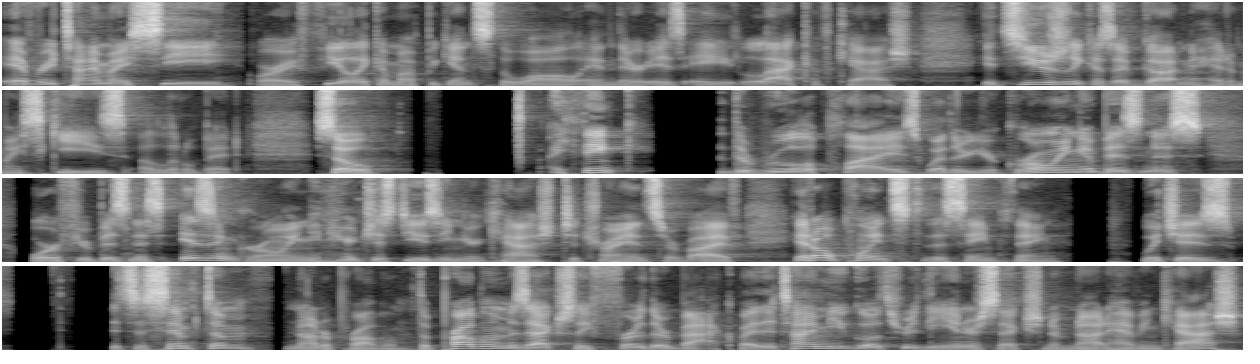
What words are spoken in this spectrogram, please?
every time I see or I feel like I'm up against the wall and there is a lack of cash, it's usually because I've gotten ahead of my skis a little bit. So I think the rule applies whether you're growing a business or if your business isn't growing and you're just using your cash to try and survive. It all points to the same thing, which is it's a symptom, not a problem. The problem is actually further back. By the time you go through the intersection of not having cash,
